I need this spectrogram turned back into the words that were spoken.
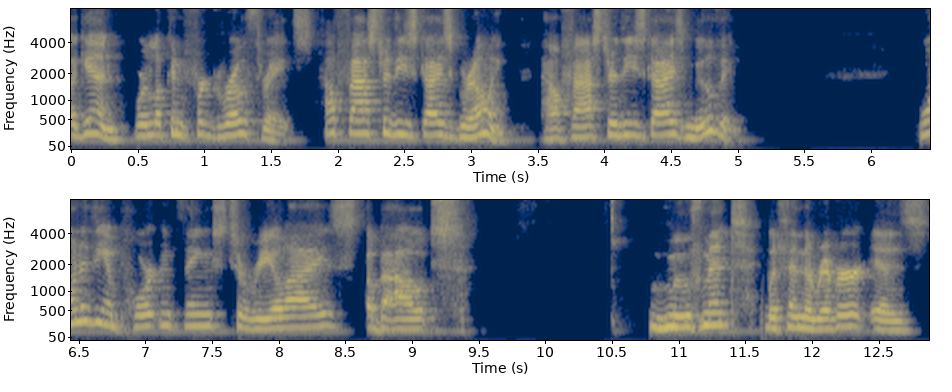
Again, we're looking for growth rates. How fast are these guys growing? How fast are these guys moving? One of the important things to realize about movement within the river is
